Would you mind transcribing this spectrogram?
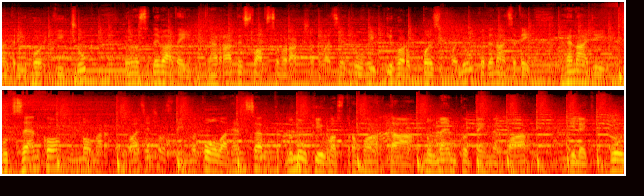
Андрій Гордійчук, 99-й Радислав Соворакша, 22-й Ігор Безпалюк, 11-й Геннадій Гудзенко, номер 26-й Микола Генсер, Внуків Гастробар та Нунейм Контейнер Бар ділять 8-11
